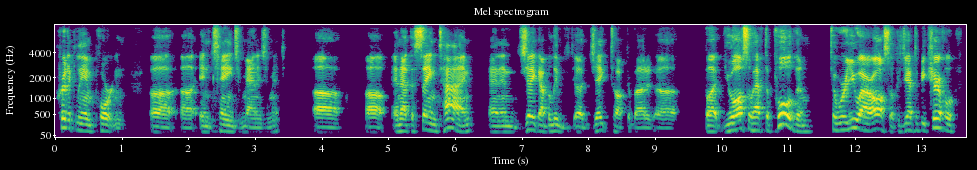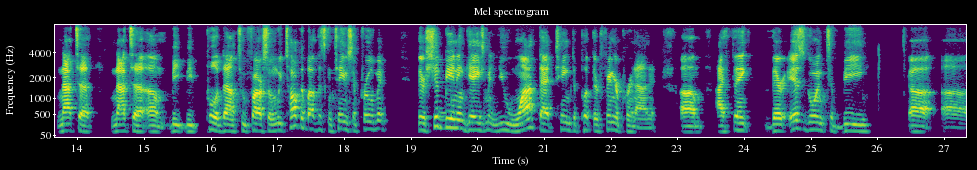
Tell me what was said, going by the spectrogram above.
critically important uh, uh, in change management. Uh, uh and at the same time, and, and Jake, I believe uh, Jake talked about it, uh, but you also have to pull them to where you are also, because you have to be careful not to not to um, be, be pulled down too far. So when we talk about this continuous improvement, there should be an engagement. You want that team to put their fingerprint on it. Um, I think there is going to be uh, uh,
